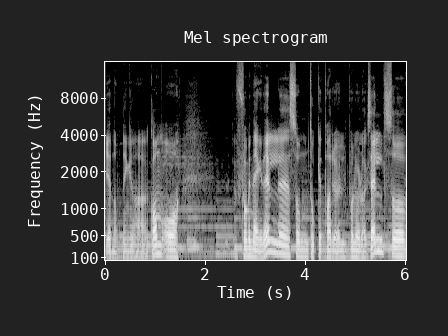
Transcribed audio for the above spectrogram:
gjenåpninga kom, og for min egen del, eh, som tok et par øl på lørdag selv, så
